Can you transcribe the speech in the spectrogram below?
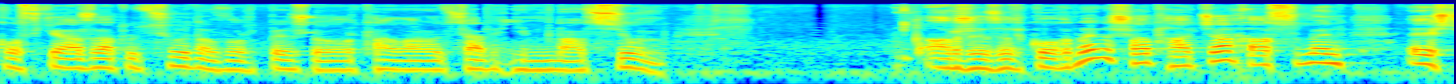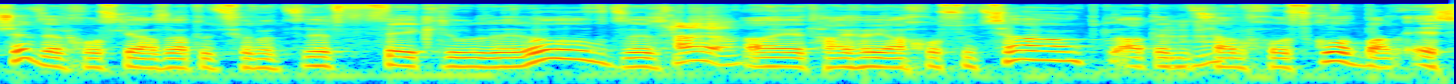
խոսքի ազատությունը որպես ժողովրդավարության հիմնասյուն արժեզրկողները շատ հաճախ ասում են, «Էս չէ ձեր խոսքի ազատությունը, ձեր fake լուրերով, ձեր այդ հայհոյախոսությամբ, ատելության խոսքով, բան, էս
